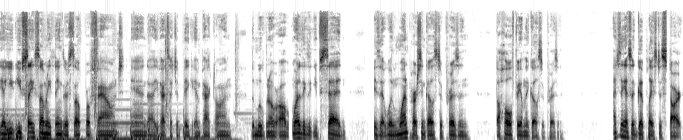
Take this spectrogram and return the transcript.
You know, you, you say so many things that are so profound, and uh, you've had such a big impact on the movement overall. One of the things that you've said is that when one person goes to prison, the whole family goes to prison. I just think that's a good place to start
